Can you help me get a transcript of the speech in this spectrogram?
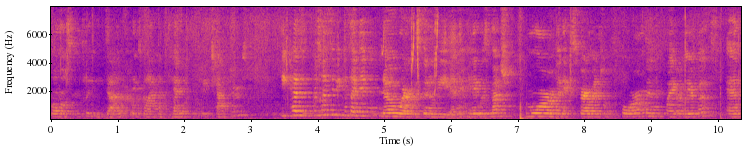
almost completely done, until I had 10 complete chapters. Because, precisely because I didn't know where it was going to lead, and, and it was much more of an experimental form than my earlier books, and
